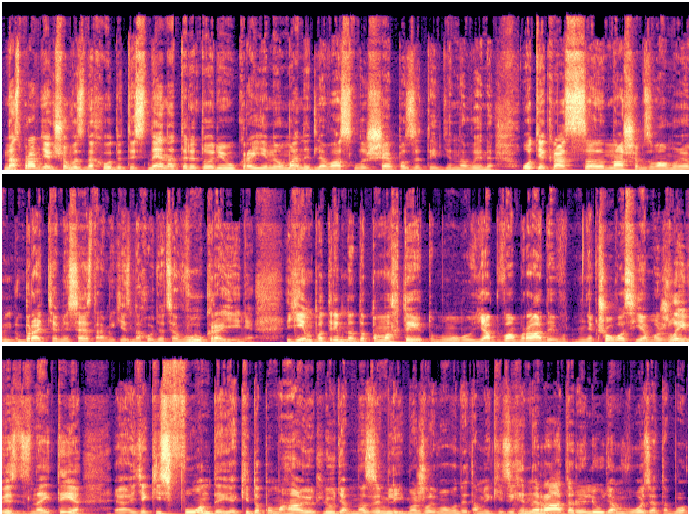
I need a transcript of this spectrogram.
Насправді, якщо ви знаходитесь не на території України, у мене для вас лише позитивні новини. От якраз е, нашим з вами браттям і сестрам, які знаходяться в Україні, їм потрібно допомогти. Тому я б вам радив, якщо у вас є можливість, знайти е, якісь фонди, які допомагають людям на землі. Можливо, вони там якісь генератори людям возять, або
